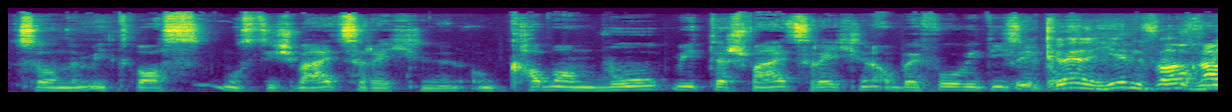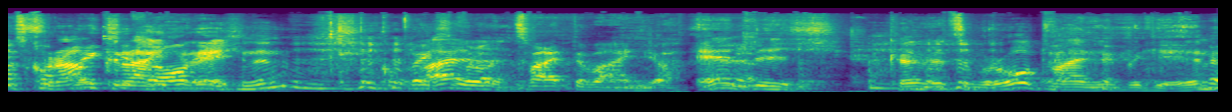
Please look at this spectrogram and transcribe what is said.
sondern mit was muss die Schweiz rechnen? Und kann man wo mit der Schweiz rechnen? Aber bevor wir diese... Wir können jedenfalls mit Frankreich Frage, rechnen. weil zweiter Wein, ja. Endlich können wir zum Rotwein übergehen.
